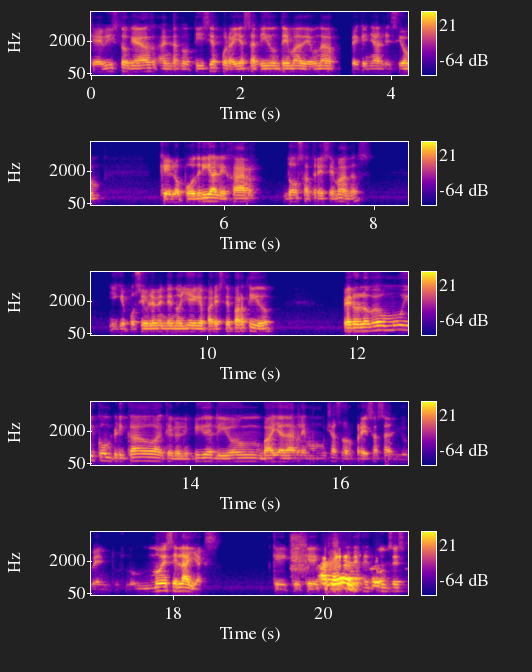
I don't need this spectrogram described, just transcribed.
que he visto que en las noticias por ahí ha salido un tema de una pequeña lesión que lo podría alejar dos a tres semanas y que posiblemente no llegue para este partido pero lo veo muy complicado a que el Olympique de Lyon vaya a darle muchas sorpresas al Juventus. No, no es el Ajax, que, que, que, ah, que en ese entonces,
